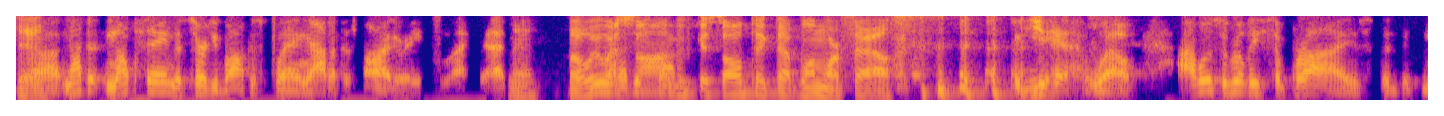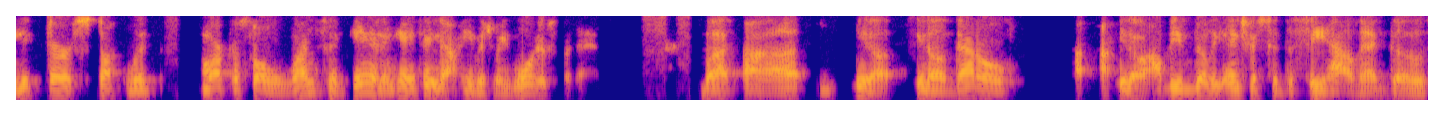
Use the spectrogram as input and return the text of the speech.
Yeah. Uh, not that, not saying that Serge Ibaka is playing out of his mind or anything like that. Yeah. Well, we would have saw him if Gasol picked up one more foul. yeah, well, I was really surprised that Nick Nurse stuck with Marc Gasol once again in game three. Now he was rewarded for that, but uh, you know, you know that'll, uh, you know, I'll be really interested to see how that goes.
